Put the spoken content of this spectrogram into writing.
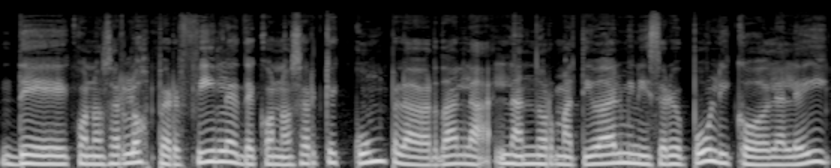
de conocer los perfiles, de conocer que cumpla, ¿verdad? La, la normativa del Ministerio Público, la ley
